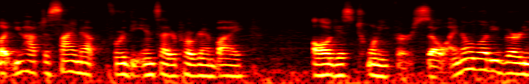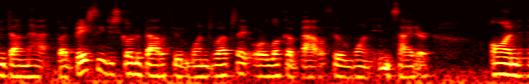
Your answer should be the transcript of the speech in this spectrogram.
But you have to sign up for the insider program by August 21st. So I know a lot of you have already done that, but basically just go to Battlefield 1's website or look up Battlefield 1 Insider on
